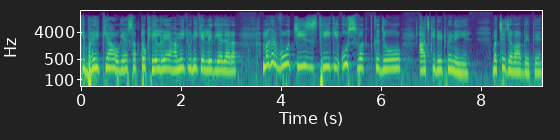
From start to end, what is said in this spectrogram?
कि भाई क्या हो गया, सब तो खेल रहे हैं, हम ही क्यों नहीं खेलने दिया जा रहा? मगर वो चीज़ थी कि उस वक्त जो आज की डेट में नहीं है। बच्चे जवाब देते हैं।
